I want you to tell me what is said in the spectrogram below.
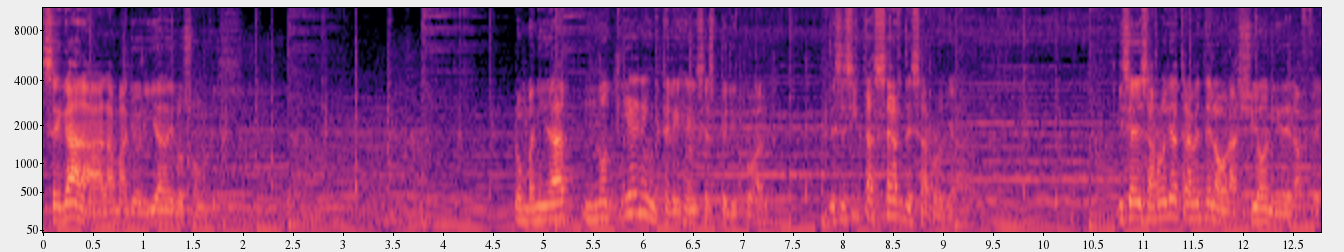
cegada a la mayoría de los hombres. La humanidad no tiene inteligencia espiritual, necesita ser desarrollada. Y se desarrolla a través de la oración y de la fe.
